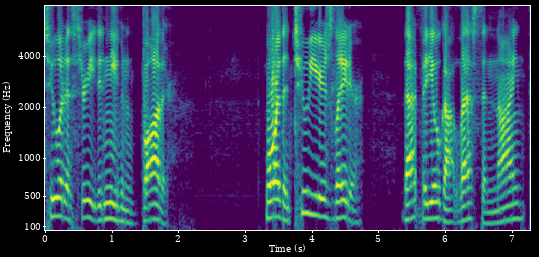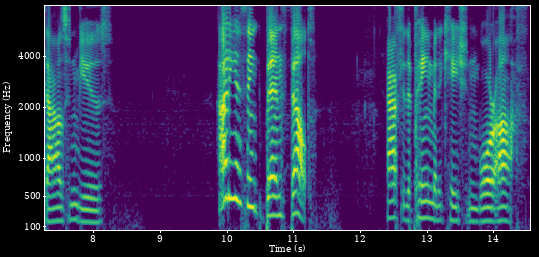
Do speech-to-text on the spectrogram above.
Two out of three didn't even bother. More than two years later, that video got less than 9,000 views. How do you think Ben felt after the pain medication wore off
